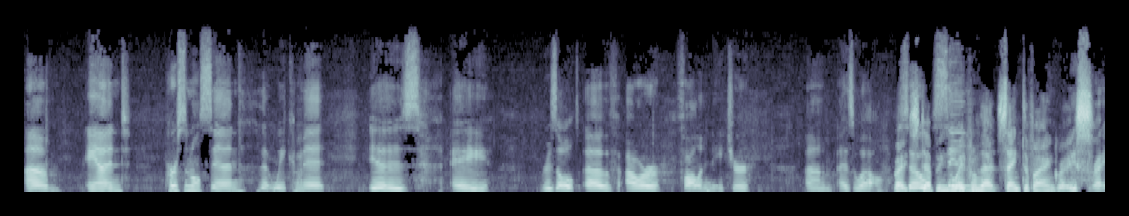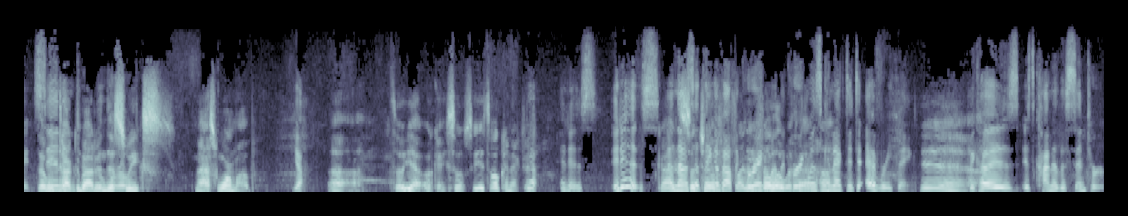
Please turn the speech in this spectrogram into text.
um, and personal sin that we commit is a result of our fallen nature um, as well. Right, So stepping away from that sanctifying grace Right, that we talked about in this world. week's mass warm up. Yeah. So yeah, okay. So see, it's all connected. Yeah, it is. It is. God, and that's the thing about the fellow The with is huh? connected to everything Yeah. because it's kind of the center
